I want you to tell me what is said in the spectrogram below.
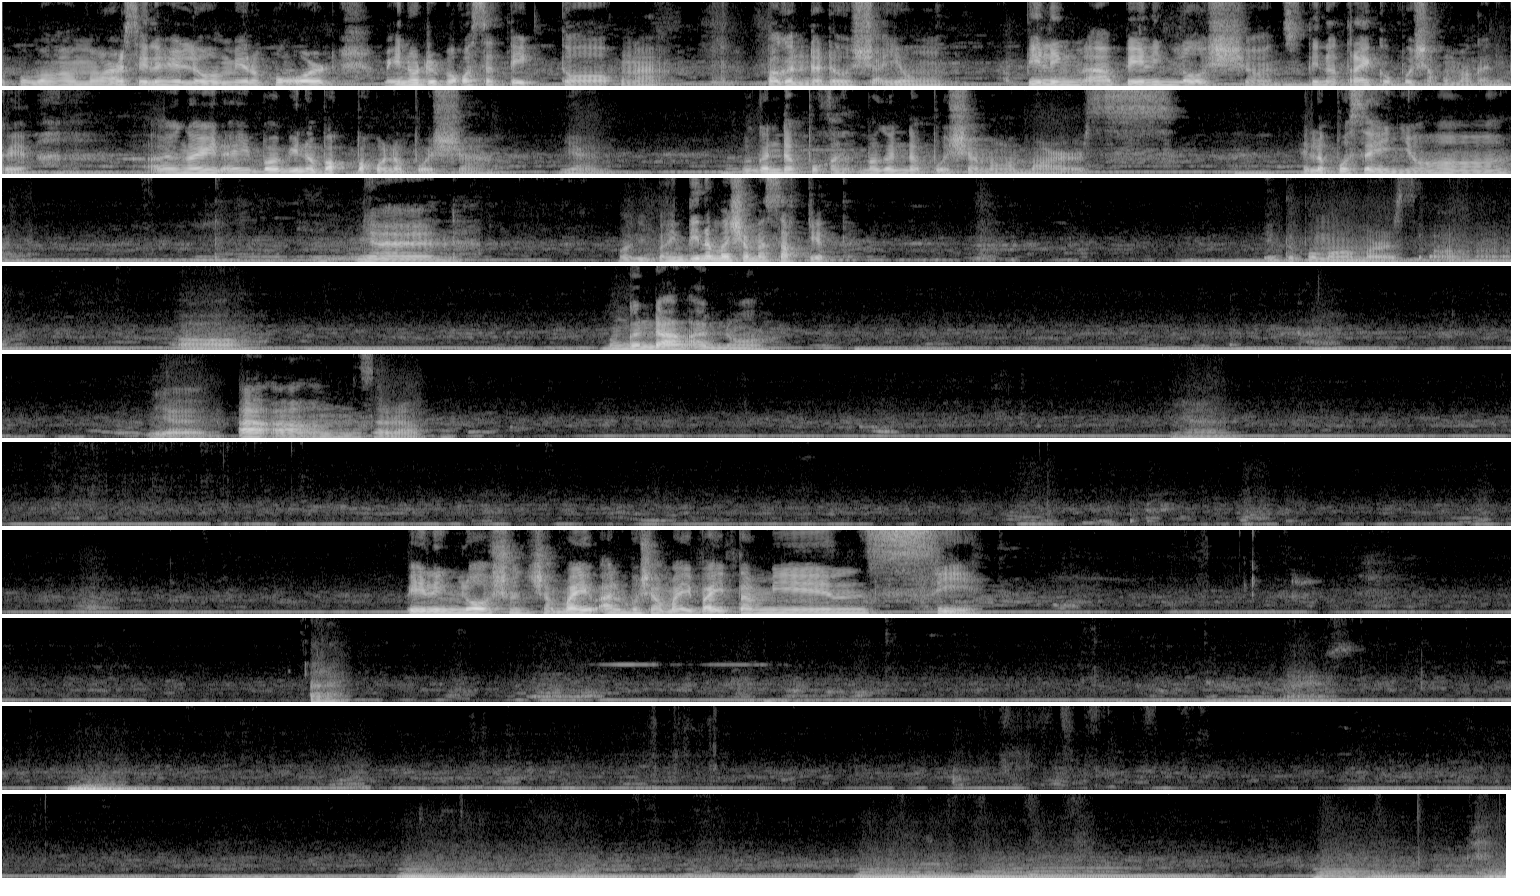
Ito po mga Mars, hello. Meron pong order, may in-order po ako sa TikTok na paganda daw siya yung peeling, ah, peeling lotion. So, tinatry ko po siya kung magani. Kaya, ay, ngayon ay ba, binabakbak ko na po siya. Yan. Maganda po, maganda po siya mga Mars. Hello po sa inyo. Yan. O, diba? Hindi naman siya masakit. Ito po mga Mars. Oh. oh. Ang ganda ang ano. Yan. Ah, ah, ang sarap. Peeling lotion siya. May, ano po siya, may vitamin C. Aray.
